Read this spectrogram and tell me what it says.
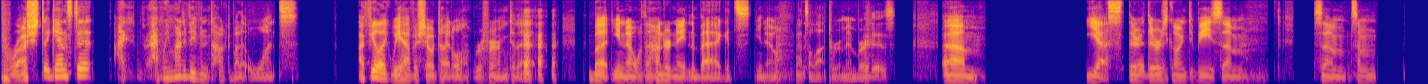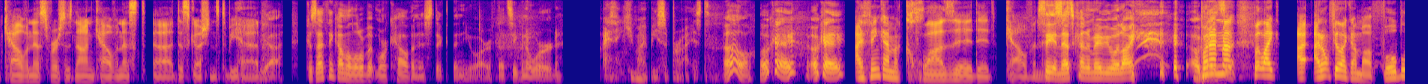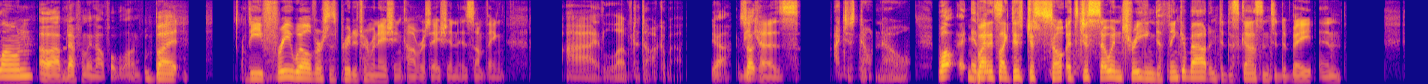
brushed against it. I, I we might have even talked about it once. I feel like we have a show title referring to that. but, you know, with 108 in the bag, it's, you know, that's a lot to remember. it is. Um yes, there there's going to be some some some Calvinist versus non-Calvinist uh discussions to be had. Yeah, because I think I'm a little bit more Calvinistic than you are, if that's even a word. I think you might be surprised. Oh, okay, okay. I think I'm a closeted Calvinist. See, and that's kind of maybe what I. okay, but I'm so- not. But like, I, I don't feel like I'm a full blown. Oh, I'm definitely not full blown. But the free will versus predetermination conversation is something I love to talk about Yeah. So, because I just don't know. well, but it's like there's just so it's just so intriguing to think about and to discuss and to debate and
